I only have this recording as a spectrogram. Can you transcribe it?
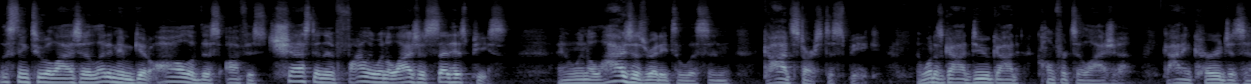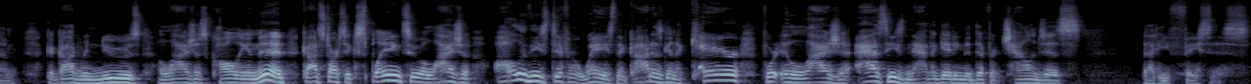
listening to Elijah, letting him get all of this off his chest. And then finally, when Elijah said his piece, and when Elijah's ready to listen, God starts to speak. And what does God do? God comforts Elijah. God encourages him. God renews Elijah's calling. And then God starts explaining to Elijah all of these different ways that God is going to care for Elijah as he's navigating the different challenges that he faces.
